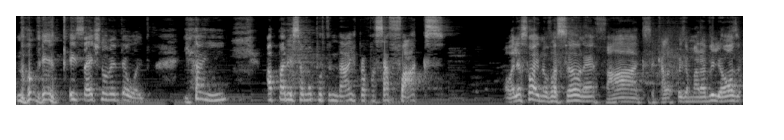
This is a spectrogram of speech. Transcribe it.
97, 98. E aí apareceu uma oportunidade para passar fax Olha só a inovação, né? Fax, aquela coisa maravilhosa.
